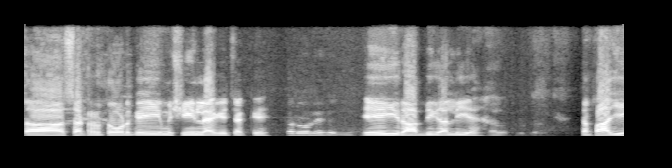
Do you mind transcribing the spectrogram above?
ਤਾਂ ਸ਼ਟਰ ਤੋੜ ਕੇ ਹੀ ਮਸ਼ੀਨ ਲੈ ਕੇ ਚੱਕ ਕੇ। ਕਦੋਂ ਲੈ ਗਏ ਜੀ? ਇਹ ਹੀ ਰਾਤ ਦੀ ਗੱਲ ਹੀ ਹੈ। ਤਾਂ ਭਾਜੀ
